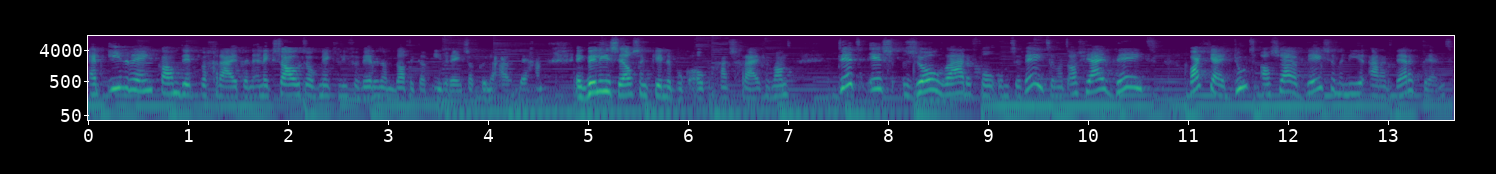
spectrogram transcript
En iedereen kan dit begrijpen. En ik zou het ook niks liever willen dan dat ik dat iedereen zou kunnen uitleggen. Ik wil hier zelfs een kinderboek over gaan schrijven. Want dit is zo waardevol om te weten. Want als jij weet wat jij doet als jij op deze manier aan het werk bent.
